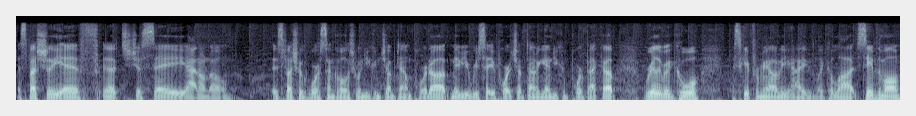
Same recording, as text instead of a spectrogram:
especially if, let's just say, I don't know, especially with Warsong Gulch when you can jump down, port up. Maybe you reset your port, jump down again, you can port back up. Really, really cool. Escape from Reality, I like a lot. Save them all.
